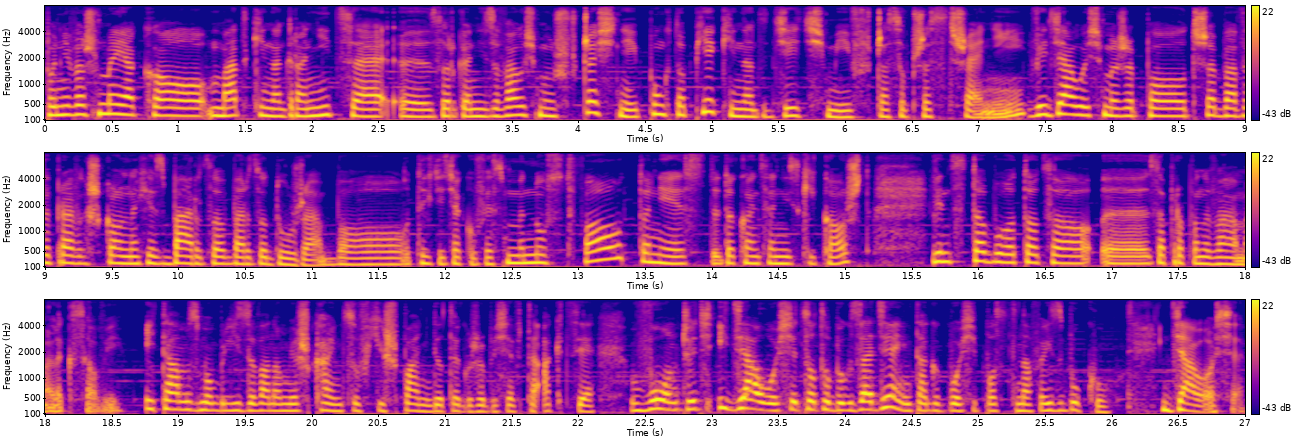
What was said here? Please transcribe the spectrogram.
Ponieważ my jako matki na granicę e, zorganizowałyśmy już wcześniej punkt opieki nad dziećmi w czasoprzestrzeni, wiedziałyśmy, że potrzeba wyprawek szkolnych jest bardzo, bardzo duża, bo tych dzieciaków jest mnóstwo, to nie jest do końca niski koszt, więc to było to, co y, zaproponowałam Aleksowi. I tam zmobilizowano mieszkańców Hiszpanii do tego, żeby się w tę akcję włączyć i działo się, co to był za dzień, tak głosi post na Facebooku. Działo się.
